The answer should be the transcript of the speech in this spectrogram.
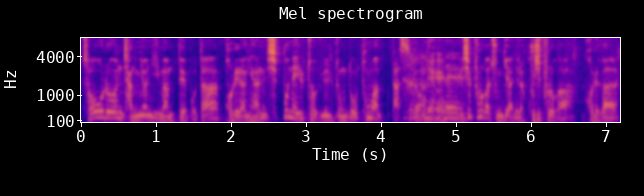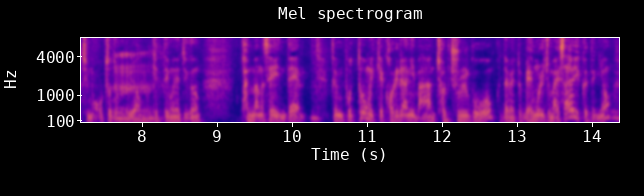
서울은 작년 이맘때보다 거래량이 한 10분의 1, 조- 1 정도 토막 났어요. 네. 네. 10%가 준 게 아니라 90%가 거래가 지금 없어졌고요. 음. 그렇기 때문에 지금 관망세인데 그럼 보통 이렇게 거래량이 많, 절 줄고 그다음에 또 매물이 좀 많이 쌓여 있거든요. 네.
